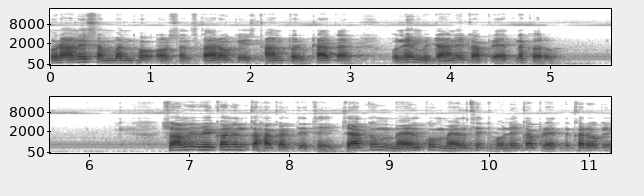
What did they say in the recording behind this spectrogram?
पुराने संबंधों और संस्कारों के स्थान पर उठाकर उन्हें मिटाने का प्रयत्न करो। स्वामी विवेकानंद कहा करते थे, क्या तुम मैल को मैल से धोने का प्रयत्न करोगे?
